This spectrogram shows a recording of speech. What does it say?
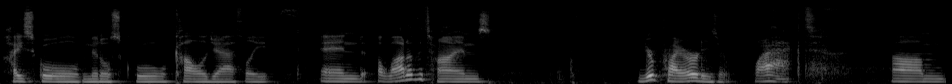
high school, middle school, college athlete. And a lot of the times, your priorities are whacked. Um,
